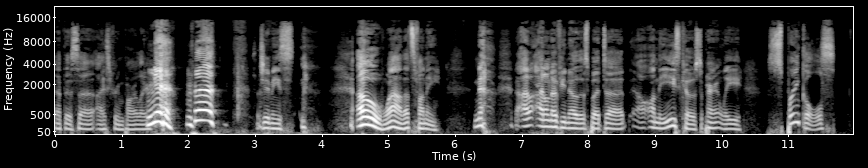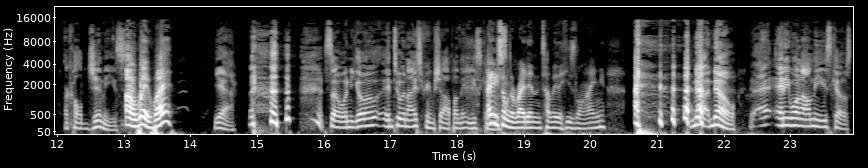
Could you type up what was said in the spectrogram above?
at this uh, ice cream parlor. yeah. Jimmy's. Oh wow, that's funny. No, I, I don't know if you know this, but uh, on the East Coast, apparently sprinkles are called Jimmy's. Oh wait, what? Yeah. so when you go into an ice cream shop on the East Coast, I need someone to write in and tell me that he's lying. no, no, anyone on the East Coast,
